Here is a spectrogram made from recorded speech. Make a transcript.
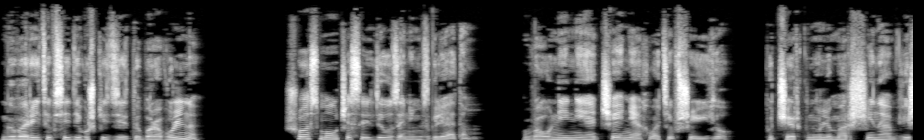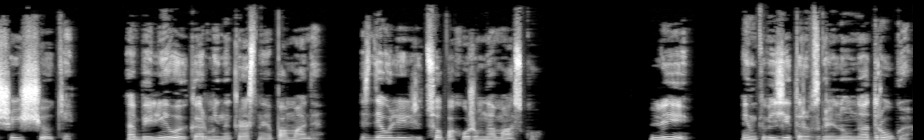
«Говорите, все девушки здесь добровольно?» Шуас молча следил за ним взглядом. Волнение и отчаяние, охватившие ее, подчеркнули морщины, обвисшие щеки, а белила и кармино-красная помада сделали лицо похожим на маску. «Ли!» – инквизитор взглянул на друга.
